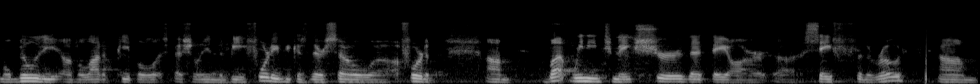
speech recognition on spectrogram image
mobility of a lot of people, especially in the B40 because they're so uh, affordable. Um, but we need to make sure that they are uh, safe for the road. Um,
